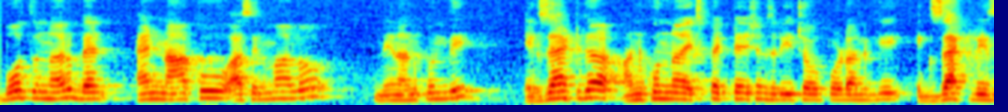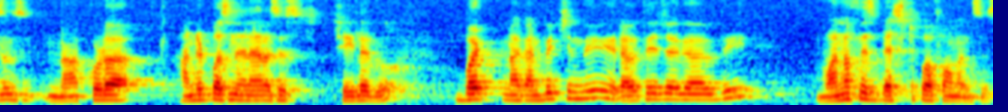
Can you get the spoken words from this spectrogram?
పోతున్నారు బెన్ అండ్ నాకు ఆ సినిమాలో నేను అనుకుంది ఎగ్జాక్ట్గా అనుకున్న ఎక్స్పెక్టేషన్స్ రీచ్ అవ్వకపోవడానికి ఎగ్జాక్ట్ రీజన్స్ నాకు కూడా హండ్రెడ్ పర్సెంట్ అనాలిసిస్ చేయలేదు. బట్ నాకు అనిపించింది రవితేజ గారిది one of his best performances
